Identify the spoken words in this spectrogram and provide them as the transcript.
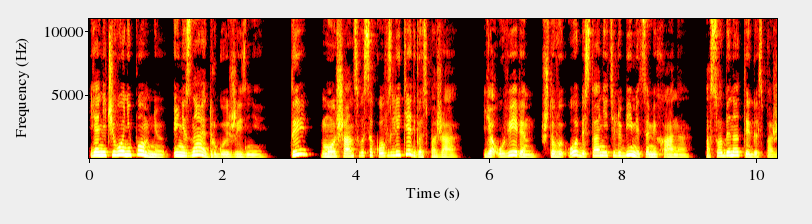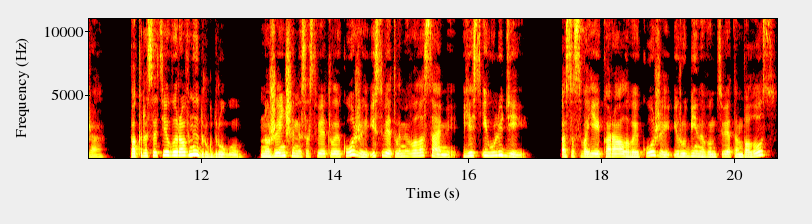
«Я ничего не помню и не знаю другой жизни. Ты – мой шанс высоко взлететь, госпожа. Я уверен, что вы обе станете любимицами хана, особенно ты, госпожа. По красоте вы равны друг другу, но женщины со светлой кожей и светлыми волосами есть и у людей, а со своей коралловой кожей и рубиновым цветом волос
